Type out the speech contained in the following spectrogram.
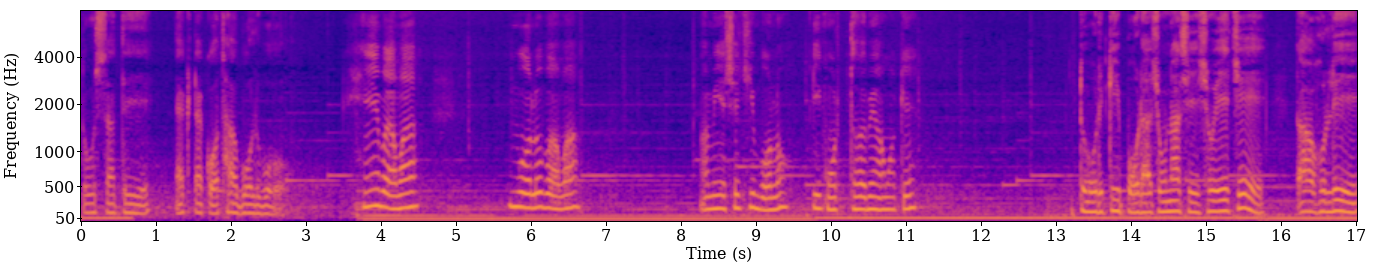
তোর সাথে একটা কথা বলব। হ্যাঁ বাবা, বলো বাবা। আমি এসেছি, বলো, কি করতে হবে আমাকে? তোর কি পড়াশোনা শেষ হয়েছে? তাহলে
